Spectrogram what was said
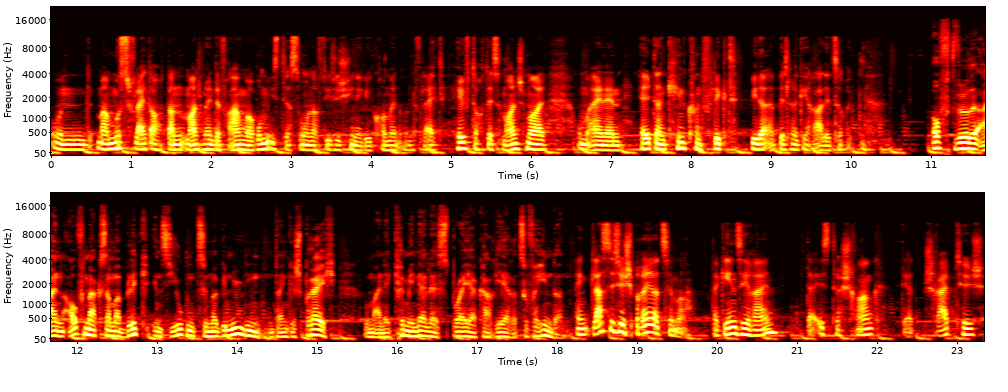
und man muss vielleicht auch dann manchmal hinterfragen, warum ist der Sohn auf diese Schiene gekommen und vielleicht hilft doch das manchmal, um einen Eltern-Kind-Konflikt wieder ein bisschen gerade zu rücken. Oft würde ein aufmerksamer Blick ins Jugendzimmer genügen und ein Gespräch, um eine kriminelle Sprayer-Karriere zu verhindern. Ein klassisches Sprayerzimmer da gehen Sie rein, da ist der Schrank, der Schreibtisch,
